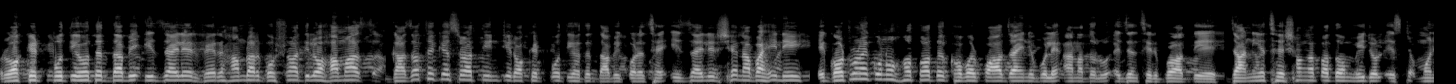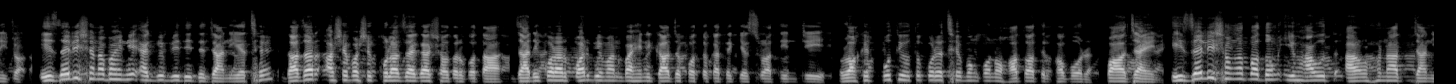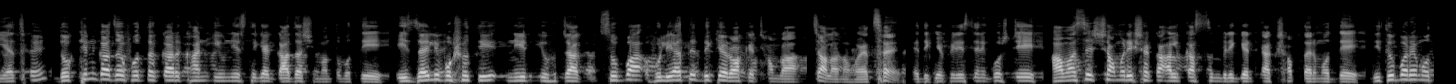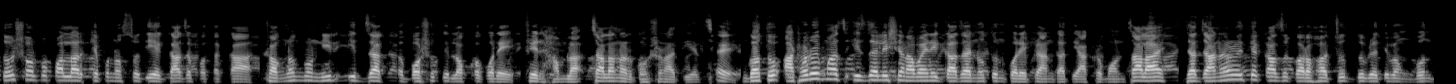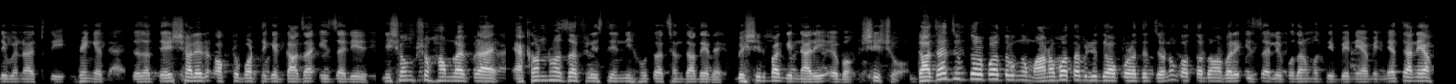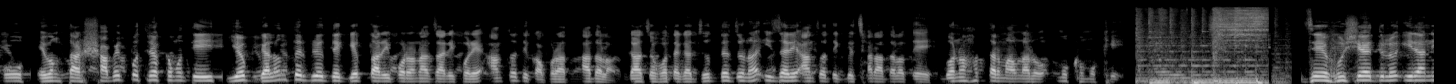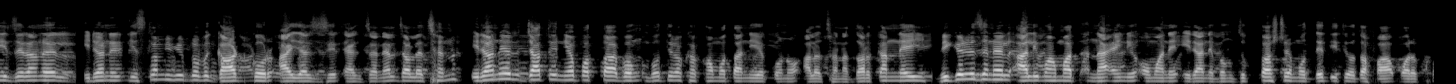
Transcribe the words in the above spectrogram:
রকেট প্রতিহতের দাবি ইসরায়েলের ফের হামলার ঘোষণা দিল হামাস। গাজা থেকে সোয়া তিনটি রকেট প্রতিহতের দাবি করেছে ইসরায়েলের সেনাবাহিনী। এ ঘটনায় কোনো হতাহতের খবর পাওয়া যায়নি বলে আনাদলু এজেন্সির বরাদ দিয়ে জানিয়েছে সংবাদ মিডল ইস্ট মনিটর। ইসরায়েলি সেনাবাহিনী এক বিবৃতিতে জানিয়েছে, গাজার আশেপাশে খোলা জায়গায় সতর্কতা জারি করার পর বিমান বাহিনী গাজা পতাকা থেকে সোয়া তিনটি রকেট প্রতিহত করেছে এবং কোনো হতাহতের খবর পাওয়া যায়নি। ইসরায়েলি সংবাদ ইহাউদ আরহনাদ জানিয়েছে, দক্ষিণ গাজা উপত্যকার খান ইউনিস থেকে গাজা সীমান্তবর্তী ইসরায়েলি বসতি নির ইহুজাক সুপা হুলিয়াতের দিকে রকেট হামলা চালানো হয়েছে। এদিকে ফিলিস্তিনি গোষ্ঠী হামাসের সামরিক শাখা আল কাসিম ব্রিগেড এক সপ্তাহের মধ্যে দ্বিতীয়বারের মতো স্বল্প পাল্লার ক্ষেপণাস্ত্র দিয়ে গাজা পতাকা সংলগ্ন নির ইজাক বসতি লক্ষ্য করে ফের হামলা চালানোর ঘোষণা দিয়েছে। গত আঠারোই মার্চ ইসরায়েলি সেনাবাহিনী গাজায় নতুন করে প্রাণঘাতী আক্রমণ চালায়, যা জানুয়ারিতে কাজ কার্যকর হওয়া যুদ্ধবিরতি এবং বন্দি বিনয়টি ভেঙে দেয়। দুই হাজার তেইশ সালের অক্টোবর থেকে গাজা, ইসরায়েলের নৃশংস হামলায় প্রায় একান্ন হাজার ফিলিস্তিনি নিহত আছেন যাদের বেশিরভাগই নারী এবং শিশু। গাজা যুদ্ধ, অপরাধ এবং মানবতা বিরোধী অপরাধের জন্য গত নভেম্বরে ইসরায়েলের প্রধানমন্ত্রী বেনিয়ামিন নেতানিয়াহু এবং তার সাবেক প্রতিরক্ষা মন্ত্রী ইয়ব গ্যালন্তের বিরুদ্ধে গ্রেপ্তারি পরোয়ানা জারি করে আন্তর্জাতিক অপরাধ আদালত। গাজা পতাকা যুদ্ধের জন্য ইসরায়েলি আন্তর্জাতিক বিচার আদালতে গণহত্যার মামলারও মুখোমুখি। যে হুঁশিয়ারি দিল ইরানি জেনারেল, ইরানের ইসলামী বিপ্লবে গার্ড কোর আইআরজির এক চ্যানেল জ্বলেছেন, ইরানের জাতীয় নিরাপত্তা এবং প্রতিরক্ষা ক্ষমতা নিয়ে কোনো আলোচনা দরকার নেই। Brigadier general Ali Mohammad Naini ওমানে ইরান এবং যুক্তরাষ্ট্রের মধ্যে দ্বিতীয় দফা পরোক্ষ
